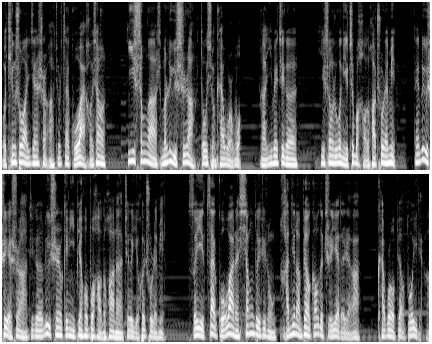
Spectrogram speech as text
我听说啊，一件事啊，就是在国外好像医生啊、什么律师啊都喜欢开沃尔沃啊，因为这个医生如果你治不好的话出人命，那律师也是啊，这个律师给你辩护不好的话呢，这个也会出人命。所以在国外呢，相对这种含金量比较高的职业的人啊，开沃尔沃比较多一点啊。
